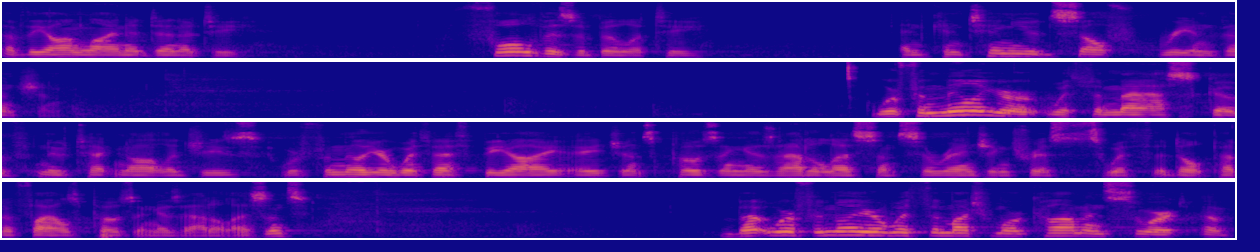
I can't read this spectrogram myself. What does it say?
of the online identity full visibility and continued self reinvention. We're familiar with the mask of new technologies. We're familiar with FBI agents posing as adolescents, arranging trysts with adult pedophiles posing as adolescents. But we're familiar with the much more common sort of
